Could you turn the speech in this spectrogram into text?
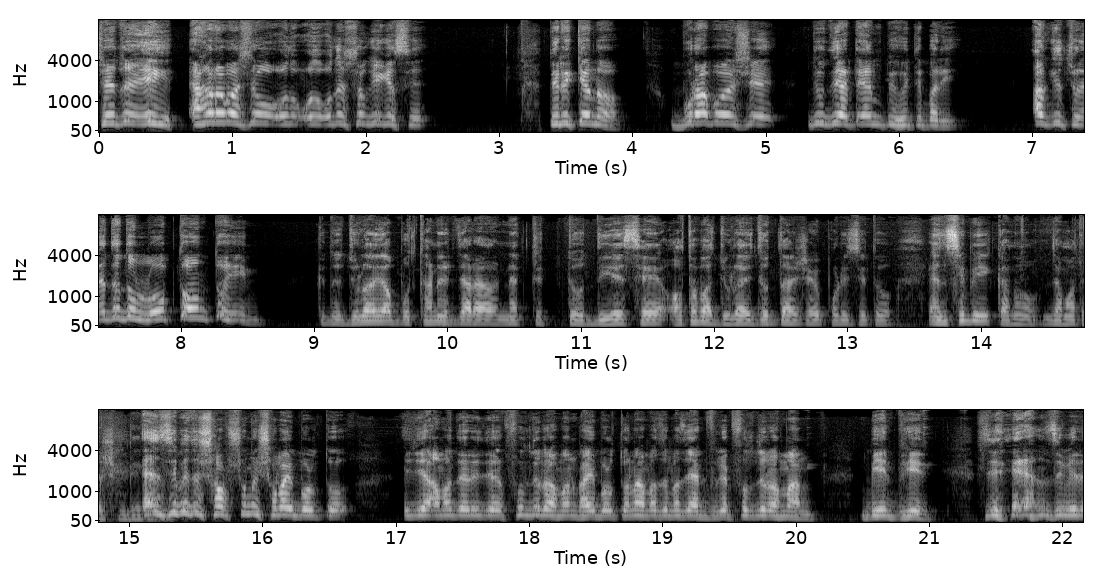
সে তো এই এগারো ও- ওদের সঙ্গে গেছে। তিনি কেন? বুড়া বয়সে যদি একটা এমপি হইতে পারি আর কিছু না এতে তো লোভ তো অন্তহীন। কিন্তু জুলাই অভ্যুত্থানের যারা নেতৃত্ব দিয়েছে অথবা জুলাই যোদ্ধা হিসেবে পরিচিত এনসিপি কেন জামাতের সঙ্গে? গেল? এনসিপিতে সবসময় সবাই বলতো এই যে আমাদের এই যে ফজলুর রহমান ভাই বলতো না মাঝে মাঝে অ্যাডভোকেট ফজলুর রহমান বিএনপির যে এনসিপির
